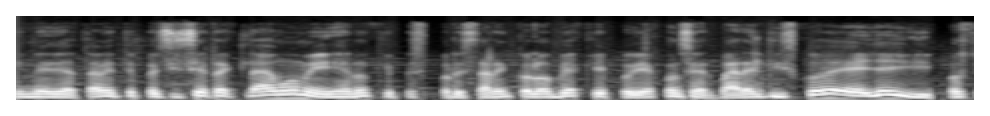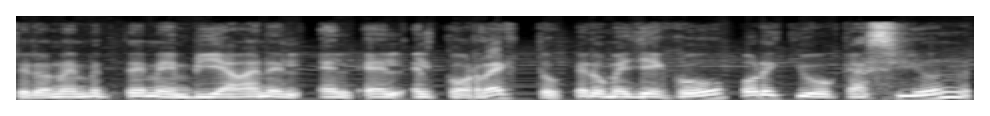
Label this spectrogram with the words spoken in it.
inmediatamente pues hice reclamo, me dijeron que pues por estar en Colombia que podía conservar el disco de ella y posteriormente me enviaban el, el, el, el correcto. Pero me llegó por equivocación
